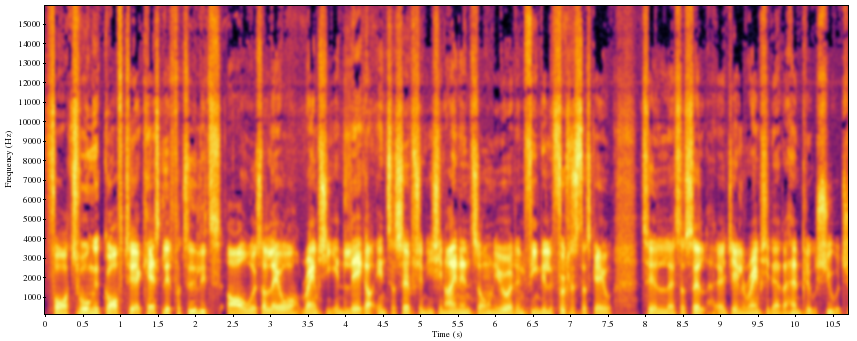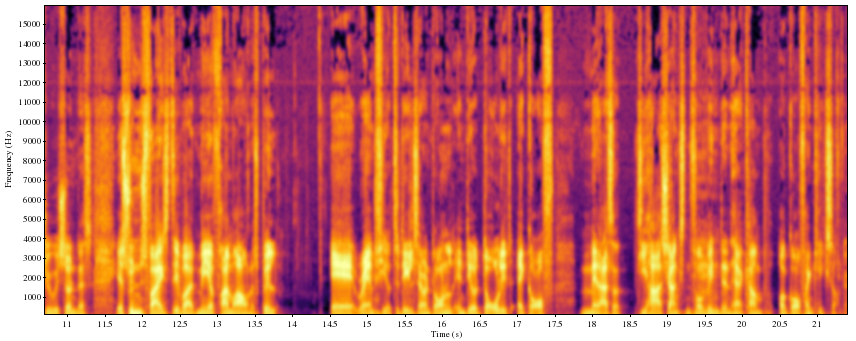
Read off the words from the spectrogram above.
får tvunget Goff til at kaste lidt for tidligt, og øh, så laver Ramsey en lækker interception i sin egen endzone. I øvrigt en fin lille fødselsdagsgave til øh, sig selv, øh, Jalen Ramsey, der, da han blev 27 i søndags. Jeg synes faktisk, det var et mere fremragende spil af Ramsey og til dels Aaron Donald, end det var dårligt af Goff. Men altså, de har chancen for at vinde den her kamp og går fra en kikser. Ja.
